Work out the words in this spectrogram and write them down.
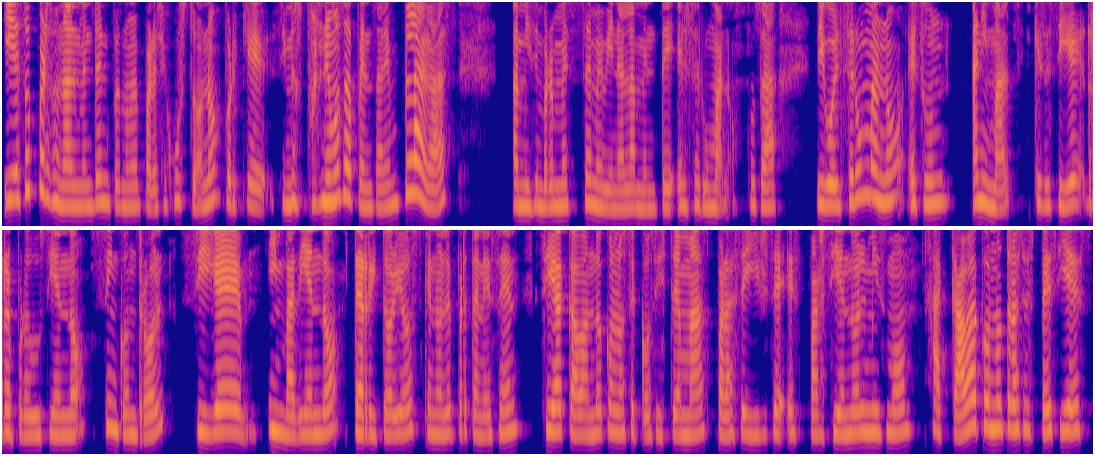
Y eso personalmente pues no me parece justo, ¿no? Porque si nos ponemos a pensar en plagas, a mí siempre me, se me viene a la mente el ser humano. O sea, digo, el ser humano es un animal que se sigue reproduciendo sin control, sigue invadiendo territorios que no le pertenecen, sigue acabando con los ecosistemas para seguirse esparciendo el mismo, acaba con otras especies,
